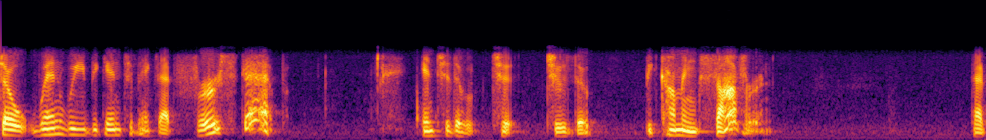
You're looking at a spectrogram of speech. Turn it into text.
So when we begin to make that first step into the to to the becoming sovereign, that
